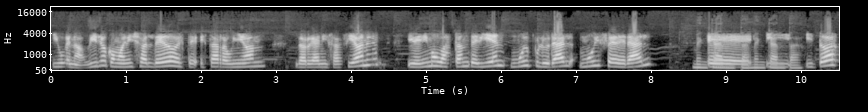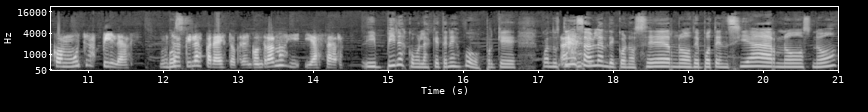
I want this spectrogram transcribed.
y bueno, vino como anillo al dedo este, esta reunión de organizaciones y venimos bastante bien, muy plural, muy federal. Me encanta, Eh, me y- encanta. Y, todas con muchas pilas, muchas Vos- pilas para esto, para encontrarnos y, y hacer. Y, pilas como las que tenés vos, porque cuando ustedes hablan de conocernos, de potenciarnos, ¿no?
